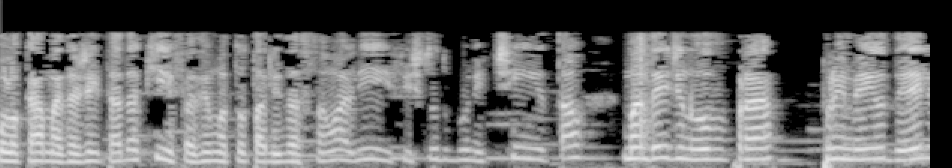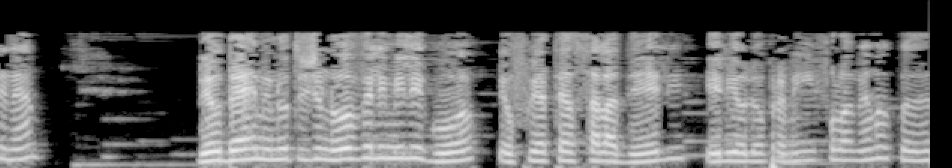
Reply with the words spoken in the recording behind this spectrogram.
colocar mais ajeitado aqui, fazer uma totalização ali, fiz tudo bonitinho e tal. Mandei de novo para o e-mail dele, né? Deu 10 minutos de novo, ele me ligou, eu fui até a sala dele, ele olhou para mim e falou a mesma coisa.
